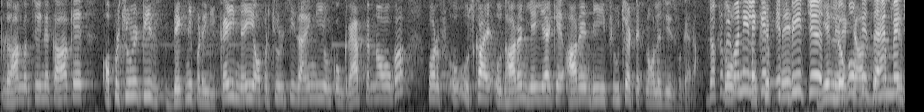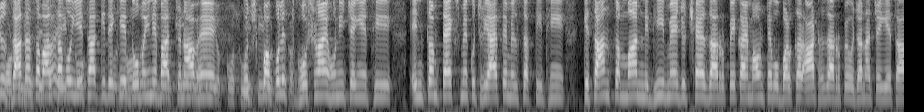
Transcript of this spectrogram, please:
प्रधानमंत्री ने कहा कि अपॉर्चुनिटीज़ देखनी पड़ेंगी। कई नई अपॉर्चुनिटीज़ आएँगी उनको ग्रैप करना होगा और उसका उदाहरण यही है कि R and D future technologies वगैरह। डॉक्टर तो लेकिन इस बीच लोगों के जहन में जो ज़्यादा सवाल था वो ये था कि देखिए दो महीने बाद चुनाव है कुछ पॉपुलिस्ट घोषणाएँ होनी चाहिए थी इनकम टैक्स में कुछ रियायतें मिल सकती थी किसान सम्मान निधि में जो छह हज़ार रुपए का अमाउंट है वो बढ़कर आठ हज़ार रुपए हो जाना चाहिए था।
